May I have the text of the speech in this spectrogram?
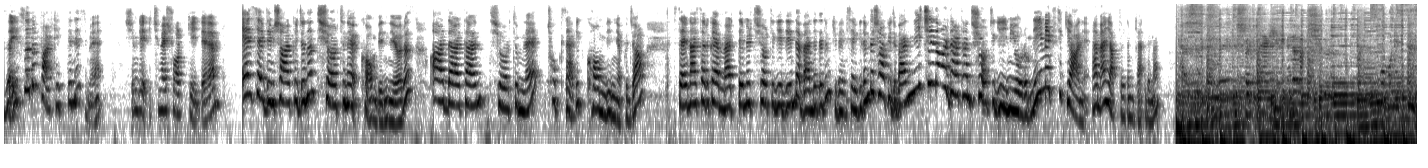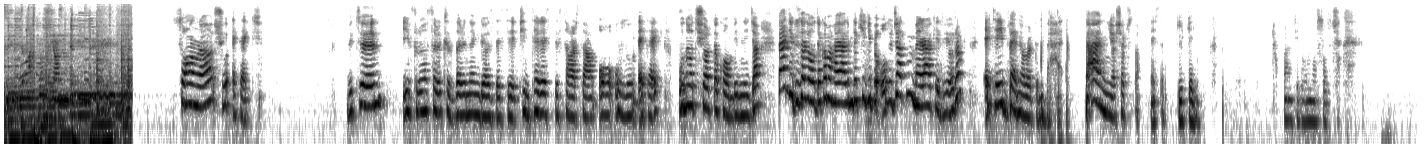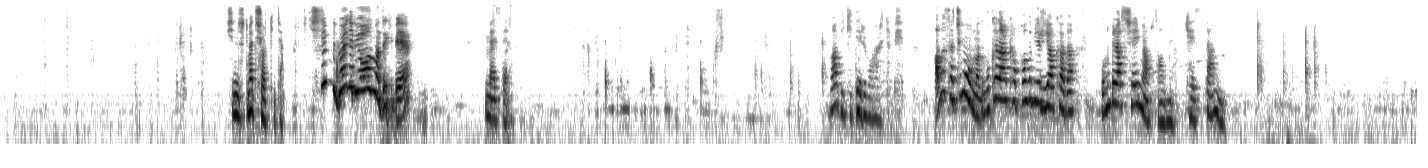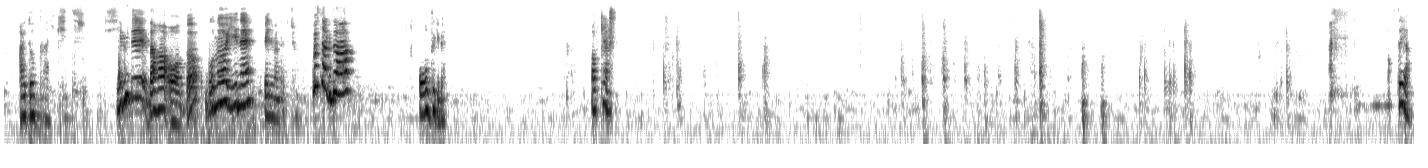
Zayıfladım fark ettiniz mi? Şimdi içime şort giydim. En sevdiğim şarkıcının tişörtünü kombinliyoruz. Arda tişörtümle çok güzel bir kombin yapacağım. Serenay Sarıkaya Mert Demir tişörtü giydiğinde ben de dedim ki benim sevgilim de şarkıcı. Ben niçin Arda tişörtü giymiyorum? Neyim eksik yani? Hemen yaptırdım kendime. Sonra şu etek. Bütün influencer kızlarının gözdesi, Pinterest'i sarsan o uzun etek. Bunu tişörtle kombinleyeceğim. Bence güzel olacak ama hayalimdeki gibi olacak mı merak ediyorum. Eteği ben ördüm ben. Ben Yaşar Usta. Neyse giyip geleyim. Çok merak ediyorum nasıl olacak. Şimdi üstüme tişört giyeceğim. Şimdi böyle bir olmadı gibi. Mesela. Ha bir gideri var gibi. Ama saçım olmadı. Bu kadar kapalı bir yakada. Bunu biraz şey mi yapsam ya? Kessem mi? I don't like it. Şimdi daha oldu. Bunu yine belime takacağım. Sanki daha oldu gibi. Okey. Oldu ya.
